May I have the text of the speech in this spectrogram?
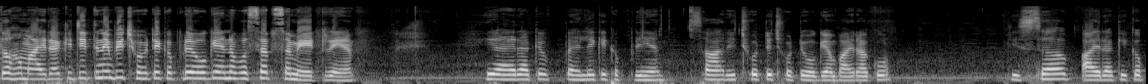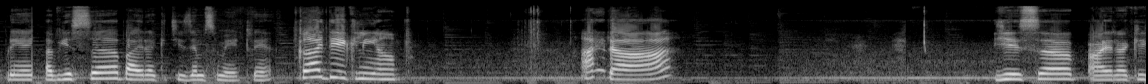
तो हम आयरा के जितने भी छोटे कपड़े हो गए हैं ना वो सब समेट रहे हैं। ये आयरा के पहले के कपड़े हैं। सारे छोटे छोटे हो गए हैं आयरा को। ये सब आयरा के कपड़े हैं। अब ये सब आयरा की चीज़ें हम समेट रहे हैं। कहा देख ली आप? आयरा। ये सब आयरा की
